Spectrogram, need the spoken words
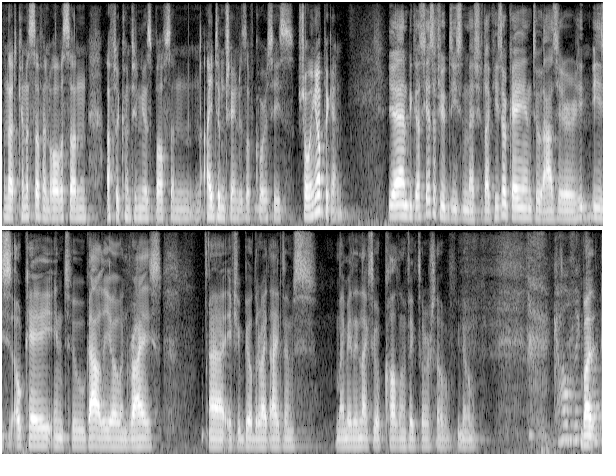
and that kind of stuff. And all of a sudden, after continuous buffs and item changes, of course, he's showing up again. Yeah, and because he has a few decent matches, like he's okay into Azir, he, he's okay into Galio and Ryze. Uh, if you build the right items, my lane likes to go call on Viktor, so you know. But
